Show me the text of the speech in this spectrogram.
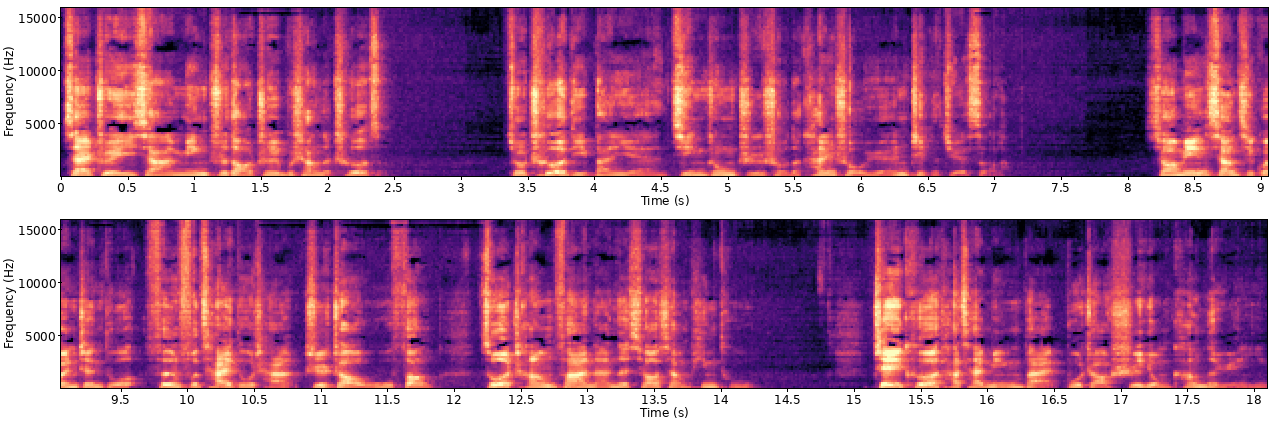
再追一下明知道追不上的车子，就彻底扮演尽忠职守的看守员这个角色了。小明想起关振铎吩咐蔡督察只找吴芳做长发男的肖像拼图，这刻他才明白不找施永康的原因，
